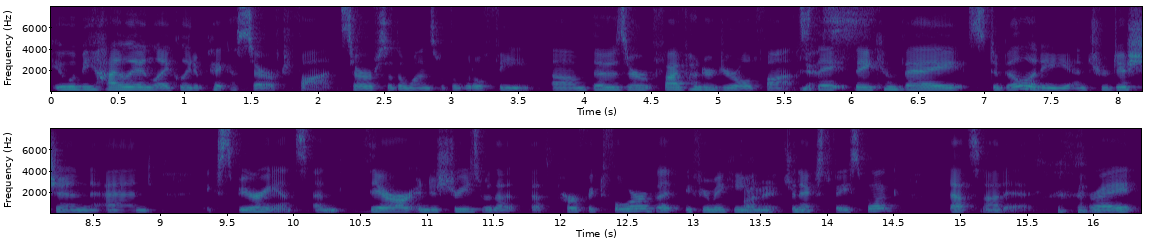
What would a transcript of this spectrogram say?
it would be highly unlikely to pick a serifed font. Serifs are the ones with the little feet. Um, those are 500 year old fonts. Yes. They they convey stability and tradition and experience, and there are industries where that that's perfect for. But if you're making Financial. the next Facebook, that's not it, right?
